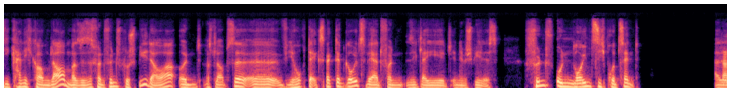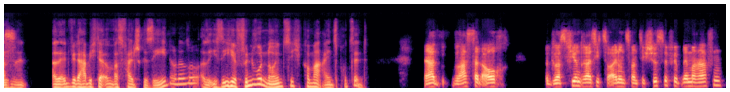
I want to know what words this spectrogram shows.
die kann ich kaum glauben. Also es ist von 5 plus Spieldauer. Und was glaubst du, äh, wie hoch der Expected Goals Wert von Sigla Jeglitsch in dem Spiel ist? 95 Prozent. Also, also entweder habe ich da irgendwas falsch gesehen oder so. Also ich sehe hier 95,1 Prozent. Ja, du hast halt auch Du hast 34 zu 21 Schüsse für Bremerhaven.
